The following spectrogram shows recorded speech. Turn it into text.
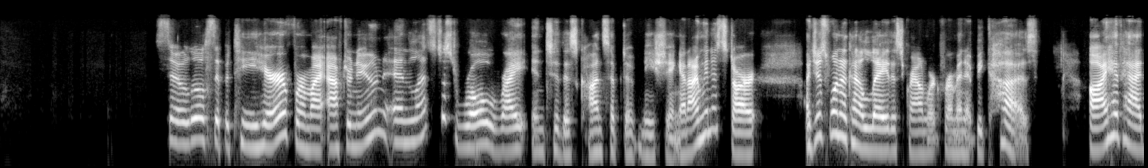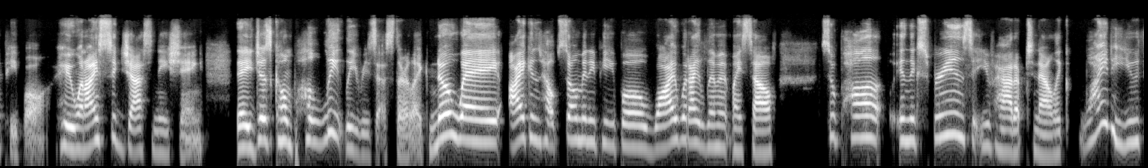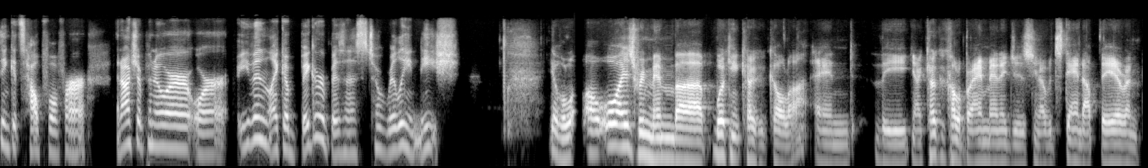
So a little sip of tea here for my afternoon, and let's just roll right into this concept of niching. And I'm going to start. I just want to kind of lay this groundwork for a minute because I have had people who, when I suggest niching, they just completely resist. They're like, no way, I can help so many people. Why would I limit myself? So, Paul, in the experience that you've had up to now, like, why do you think it's helpful for an entrepreneur or even like a bigger business to really niche? Yeah, well, I'll always remember working at Coca Cola and the you know Coca Cola brand managers, you know, would stand up there and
